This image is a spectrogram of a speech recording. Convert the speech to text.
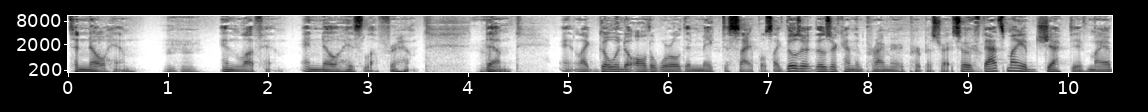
to know him mm-hmm. and love him and know his love for him, them, and like go into all the world and make disciples. Like those are those are kind of the primary purpose, right? So if that's my objective, my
